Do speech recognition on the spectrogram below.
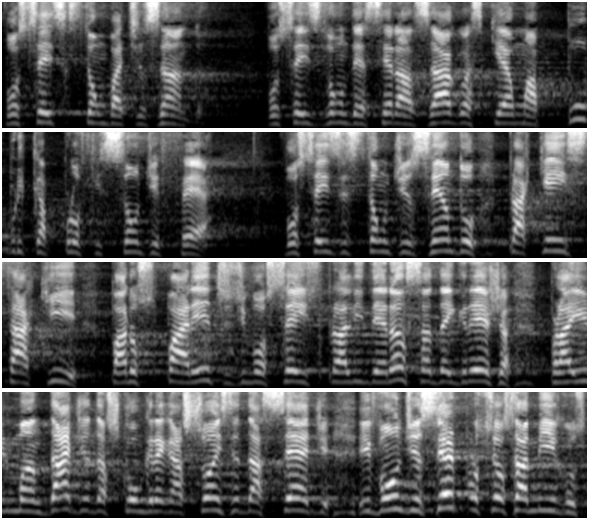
Vocês que estão batizando, vocês vão descer as águas, que é uma pública profissão de fé vocês estão dizendo para quem está aqui, para os parentes de vocês, para a liderança da igreja, para a irmandade das congregações e da sede, e vão dizer para os seus amigos:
